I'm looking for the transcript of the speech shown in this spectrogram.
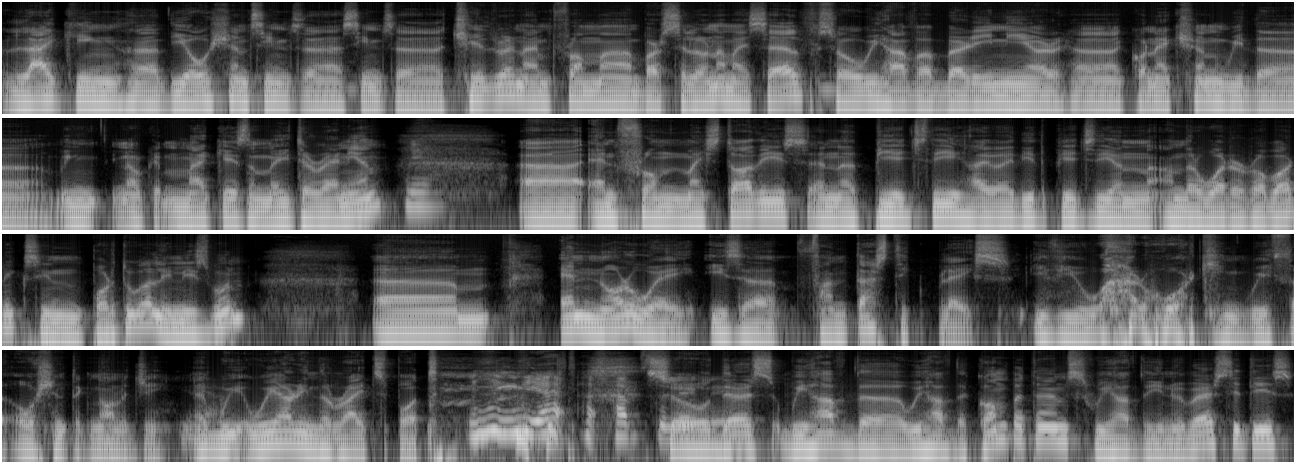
liking uh, the ocean since uh, since uh, children. I'm from uh, Barcelona myself, so we have a very near uh, connection with the in, you know, in my case the Mediterranean. Yeah. Uh, and from my studies and a PhD, I, I did a PhD on underwater robotics in Portugal in Lisbon. Um, and Norway is a fantastic place if you are working with ocean technology. And we, we are in the right spot. yeah, absolutely. So there's we have the we have the competence, we have the universities,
